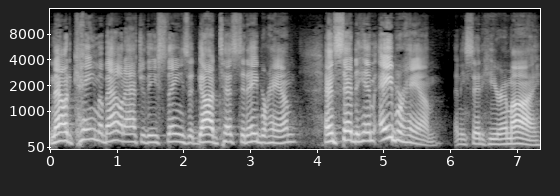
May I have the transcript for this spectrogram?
Now it came about after these things that God tested Abraham and said to him, Abraham. And he said, Here am I.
